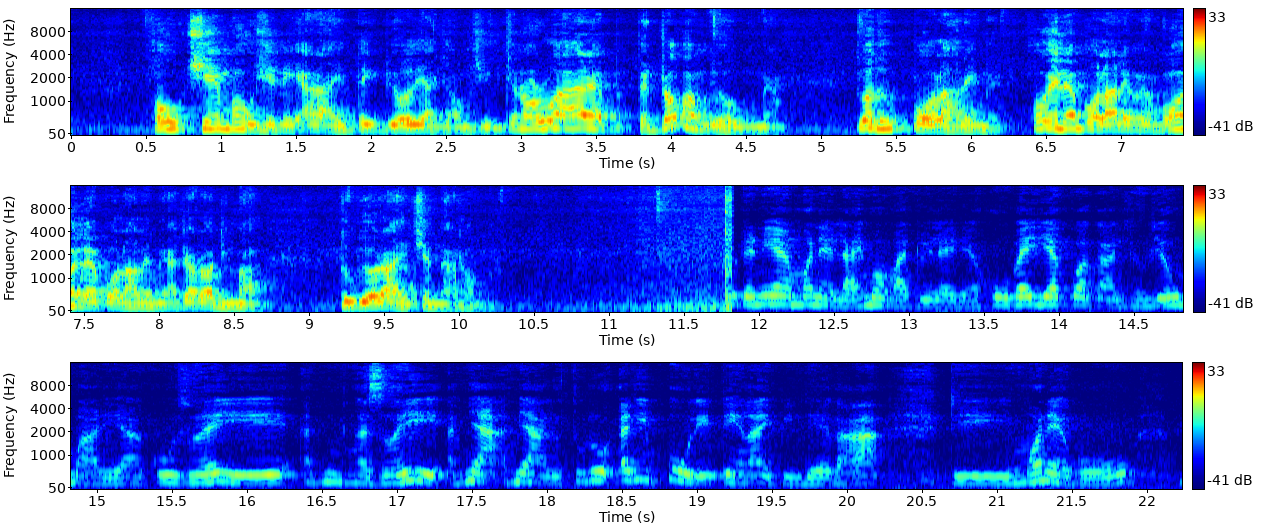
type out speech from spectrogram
ဟုတ်ချင်းမဟုတ်ချင်းနေအဲ့ဒါကြီးတိတ်ပြောစရာအကြောင်းမရှိဘူးကျွန်တော်တို့ကအဲ့ဒါဘယ်တော့မှမပြောဘူးများသူကသူပေါ်လာလိမ့်မယ်ဟုတ်ရင်လည်းပေါ်လာလိမ့်မယ်မဟုတ်ရင်လည်းပေါ်လာလိမ့်မယ်အကြတော့ဒီမှာသူပြောတာကြီးရှင်းနာထောင် ဟို တနေ့ကမွန်းနဲ့ line ပေါ်မှာတွေ့လိုက်တယ်ဟိုဘက်ရက်ကွက်ကလူယုံမာတွေကကိုဇွဲရီငဇွဲရီအမျှအမျှလို့သူတို့အဲ့ဒီပို့လေးတင်လိုက်ပြီးတဲ့ကဒီမွန်းနဲ့ကို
